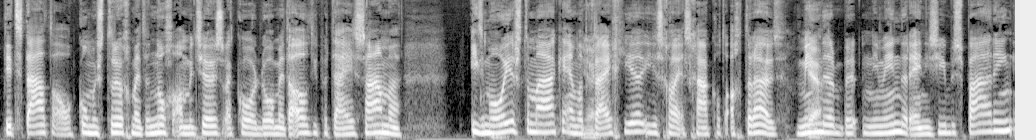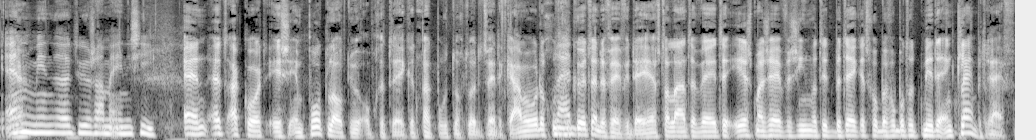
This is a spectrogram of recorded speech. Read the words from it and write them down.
dit staat al. Kom eens terug met een nog ambitieuzer akkoord. Door met al die partijen samen iets mooiers te maken. En wat krijg je? Je schakelt achteruit. Minder, minder energiebesparing en minder duurzame energie. En het akkoord is in potlood nu opgetekend... maar het moet nog door de Tweede Kamer worden goedgekeurd. En de VVD heeft al laten weten... eerst maar eens even zien wat dit betekent voor bijvoorbeeld het midden- en kleinbedrijf.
